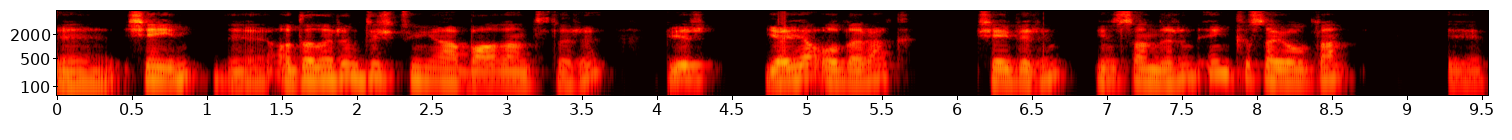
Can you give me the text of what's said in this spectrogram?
e, şeyin e, adaların dış dünya bağlantıları bir yaya olarak şeylerin insanların en kısa yoldan e,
